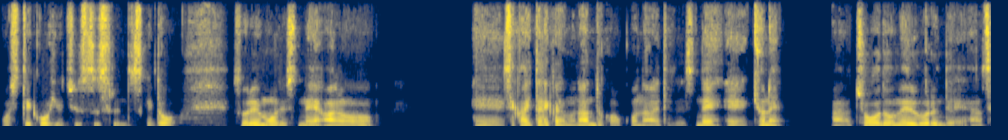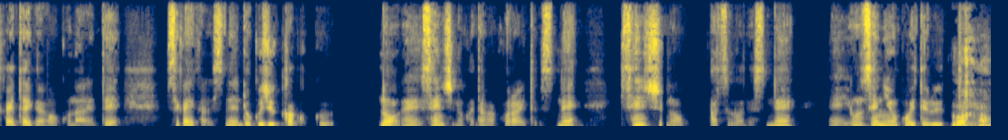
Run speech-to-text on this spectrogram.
押してコーヒーを抽出するんですけど、それもですね、あの、えー、世界大会も何度か行われてですね、えー、去年、あの、ちょうどメルボルンであの世界大会が行われて、世界からですね、60カ国の、えー、選手の方が来られてですね、選手の数はですね、えー、4000人を超えてるっていう、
